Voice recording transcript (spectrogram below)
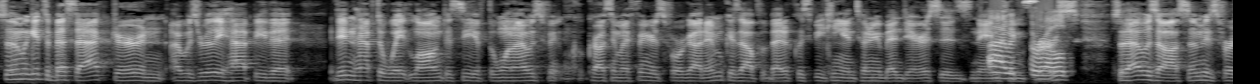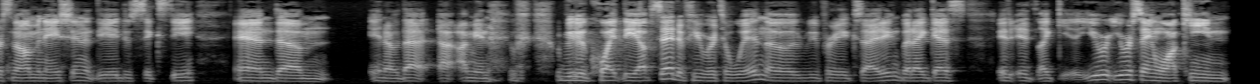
so then we get to Best Actor, and I was really happy that I didn't have to wait long to see if the one I was fi- crossing my fingers for got him, because alphabetically speaking, Antonio Banderas' name I came first. So that was awesome. His first nomination at the age of sixty, and um, you know that I I mean would be quite the upset if he were to win. Though it would be pretty exciting. But I guess it, it like you were you were saying Joaquin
